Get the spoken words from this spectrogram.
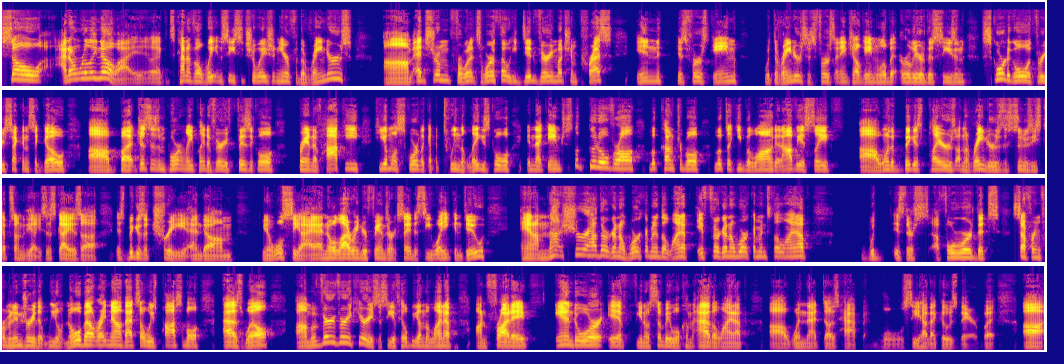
so I don't really know. I it's kind of a wait and see situation here for the Rangers. Um, Edstrom, for what it's worth, though, he did very much impress in his first game with the Rangers, his first NHL game a little bit earlier this season. Scored a goal with three seconds to go, uh, but just as importantly, played a very physical, brand of hockey. He almost scored like a between the legs goal in that game. Just looked good overall, looked comfortable, looked like he belonged. And obviously, uh, one of the biggest players on the Rangers as soon as he steps onto the ice. This guy is uh, as big as a tree. And, um, you know, we'll see. I, I know a lot of Ranger fans are excited to see what he can do. And I'm not sure how they're going to work him into the lineup, if they're going to work him into the lineup. Would is there a forward that's suffering from an injury that we don't know about right now? That's always possible as well. Um, I'm very, very curious to see if he'll be on the lineup on Friday and or if you know somebody will come out of the lineup uh, when that does happen. We'll, we'll see how that goes there. But uh,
